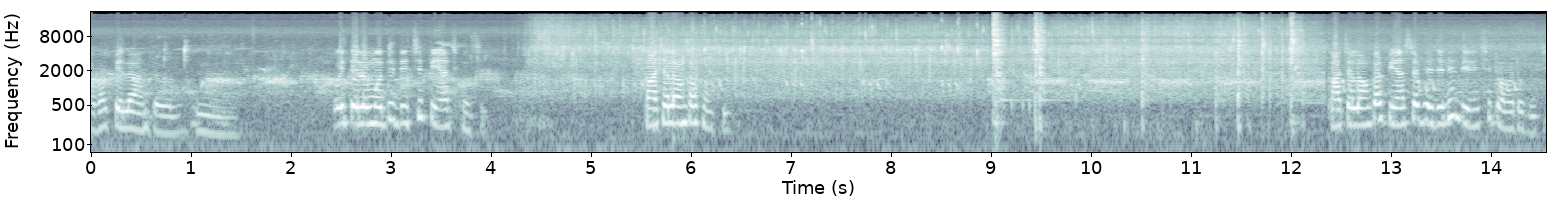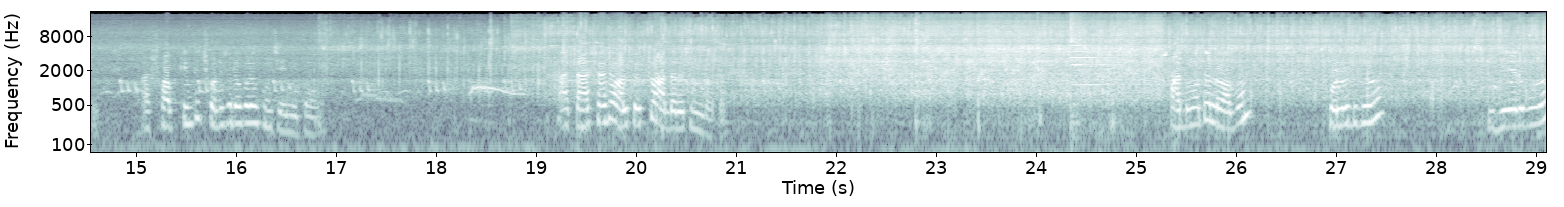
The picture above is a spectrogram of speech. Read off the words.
আবার পেলে আনতে বলব। ওই তেলের মধ্যে দিচ্ছি পেঁয়াজ কুচি কাঁচা লঙ্কা কুচি। কাঁচা লঙ্কার পেঁয়াজটা ভেজে নিয়ে দিয়ে দিচ্ছি টমেটো কুচি। আর সব কিন্তু ছোট ছোট করে কুচিয়ে নিতে হবে। আর তার সাথে অল্প একটু আদা, রসুন বাটা। স্বাদ মতো লবণ, হলুদ গুঁড়ো, জিরের গুঁড়ো,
